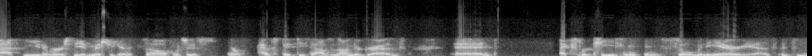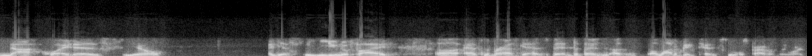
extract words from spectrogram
at the University of Michigan itself, which is you know has fifty thousand undergrads and expertise in, in so many areas. It's not quite as you know, I guess unified uh, as Nebraska has been, but then a, a lot of Big Ten schools probably weren't.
